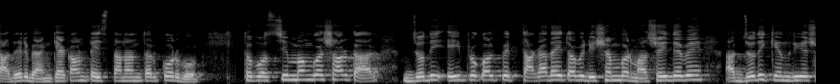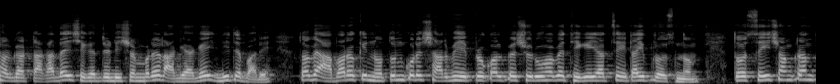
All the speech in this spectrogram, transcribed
তাদের ব্যাংক অ্যাকাউন্টে স্থানান্তর করব। তো পশ্চিমবঙ্গ সরকার যদি এই প্রকল্পের টাকা দেয়, তবে ডিসেম্বর মাসেই দেবে, আর যদি কেন্দ্রীয় সরকার টাকা দেয়, সেক্ষেত্রে ডিসেম্বরের আগে আগেই দিতে পারে। তবে আবারও কি নতুন করে সার্ভে এই প্রকল্পে শুরু হবে, থেকে যাচ্ছে এটাই প্রশ্ন। তো সেই সংক্রান্ত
